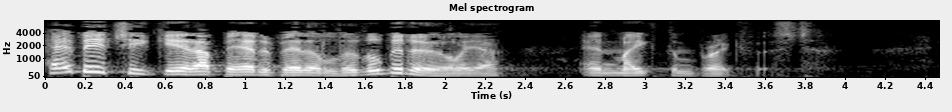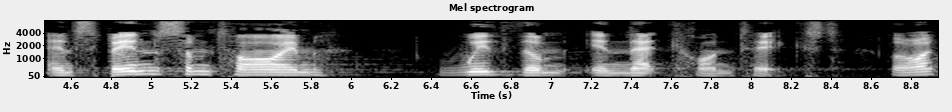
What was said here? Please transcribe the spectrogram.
how about you get up out of bed a little bit earlier and make them breakfast? and spend some time with them in that context. All right?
